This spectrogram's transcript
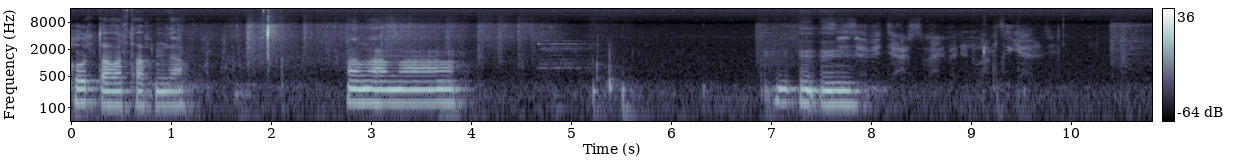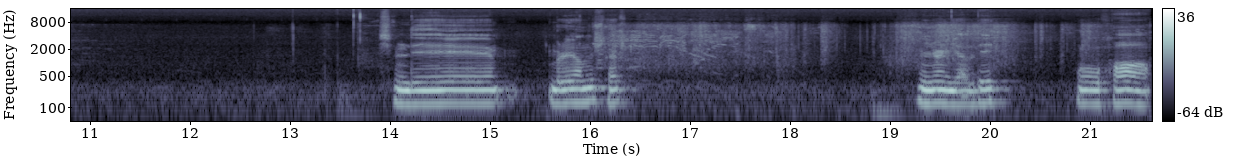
Kurt da var takımda. Allah Allah. Hı Şimdi burayı almışlar. Milyon geldi. Oha,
